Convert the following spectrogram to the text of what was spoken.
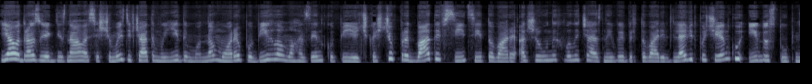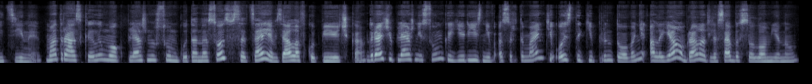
Я одразу, як дізналася, що ми з дівчатами їдемо на море, побігла в магазин Копієчка, щоб придбати всі ці товари, адже у них величезний вибір товарів для відпочинку і доступні ціни. Матрас, килимок, пляжну сумку та насос все це я взяла в Копієчка. До речі, пляжні сумки є різні в асортименті, ось такі принтовані, але я обрала для себе солом'яну.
